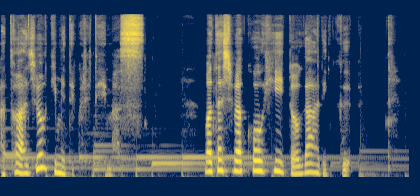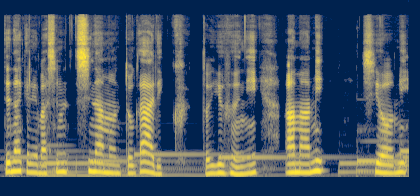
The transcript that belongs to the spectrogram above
後味を決めてくれています。私はコーヒーとガーリック。でなければシナモンとガーリックというふうに甘み、塩味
